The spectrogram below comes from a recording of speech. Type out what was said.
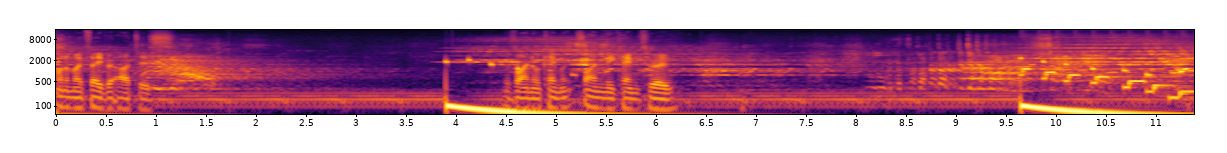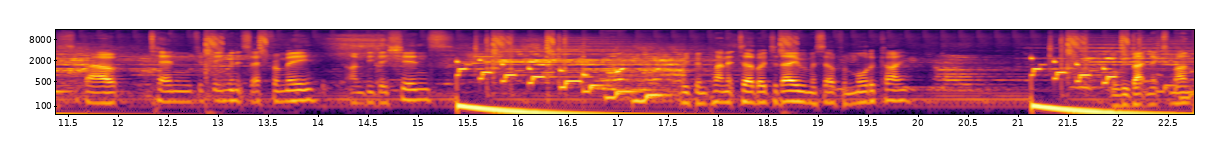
One of my favourite artists. The vinyl came finally came through. It's about 10, 15 minutes left from me. I'm DJ Shins. We've been Planet Turbo today with myself and Mordecai. We'll be back next month.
